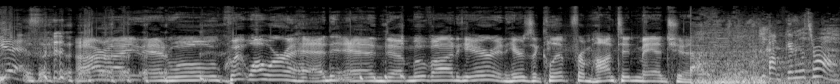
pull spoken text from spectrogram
Yes. All right, and we'll quit while we're ahead and uh, move on here. And here's a clip from Haunted Mansion. Pumpkin, what's wrong?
